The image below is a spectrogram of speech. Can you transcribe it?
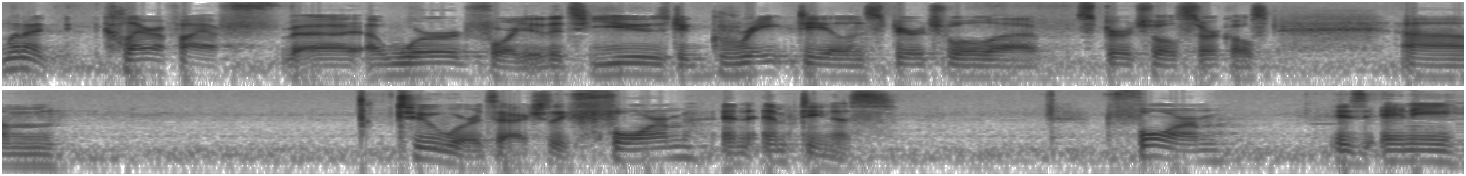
I want to clarify a, uh, a, word for you that's used a great deal in spiritual uh, spiritual circles. Um, two words actually form and emptiness. Form is any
